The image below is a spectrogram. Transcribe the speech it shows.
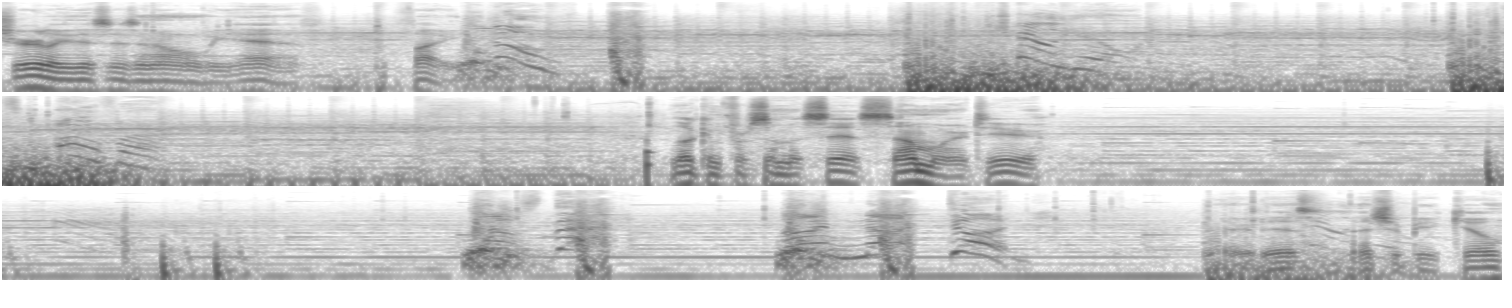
surely this isn't all we have to fight. Looking for some assists somewhere, too. How's that? I'm not done! There it is. That should be a kill.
